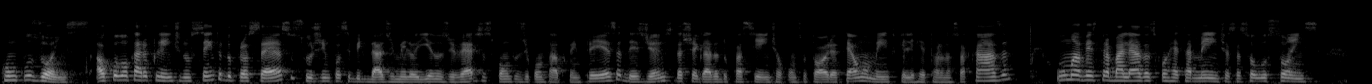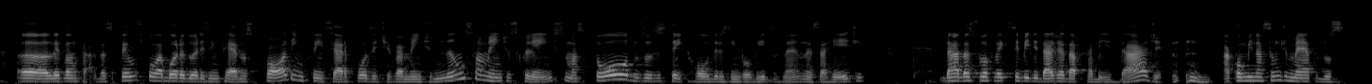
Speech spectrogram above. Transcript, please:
Conclusões. Ao colocar o cliente no centro do processo, surgem possibilidades de melhoria nos diversos pontos de contato com a empresa, desde antes da chegada do paciente ao consultório até o momento que ele retorna à sua casa. Uma vez trabalhadas corretamente, essas soluções uh, levantadas pelos colaboradores internos podem influenciar positivamente não somente os clientes, mas todos os stakeholders envolvidos né, nessa rede. Dada a sua flexibilidade e adaptabilidade, a combinação de métodos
